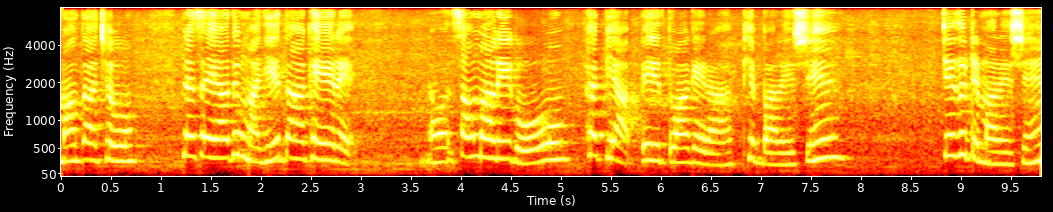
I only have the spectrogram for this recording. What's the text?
မောင်သားချုံ20ရာသူမှာရေးသားခဲ့တဲ့ နော်ဆောင်းပါးလေးကိုဖက်ပြပေးသွားခဲ့တာဖြစ်ပါတယ်ရှင်ကျေးဇူးတင်ပါတယ်ရှင်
